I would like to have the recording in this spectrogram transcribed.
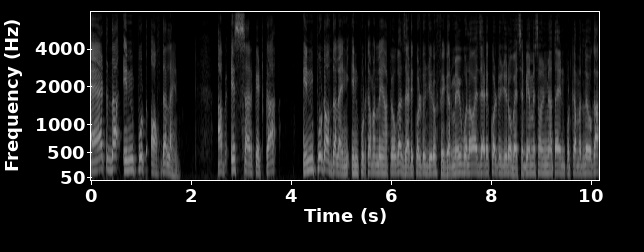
at the input of the line अब इस सर्किट का input of the line input का मतलब यहाँ पे होगा Z equal to zero figure में भी बोला हुआ है z इक्वल टू ज़ीरो वैसे भी हमें समझ में आता है इनपुट का मतलब होगा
